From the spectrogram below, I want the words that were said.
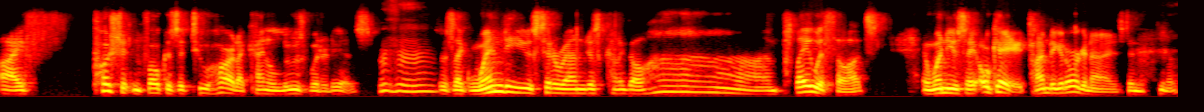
i f- push it and focus it too hard i kind of lose what it is. Hmm so it's like when do you sit around and just kind of go ah and play with thoughts? And when do you say okay time to get organized and you know?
